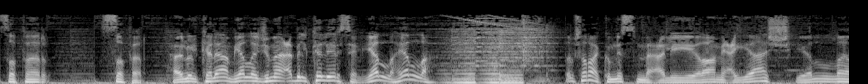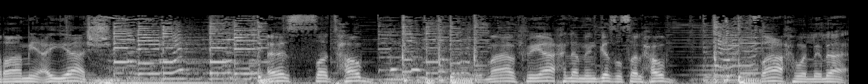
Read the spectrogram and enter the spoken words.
صفر صفر. حلو الكلام. يلا يا جماعة بالكل يرسل. يلا يلا. طيب شو رأيكم نسمع لرامي عياش؟ يلا رامي عياش. قصة حب. وما في أحلى من قصص الحب. صح ولا لا؟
